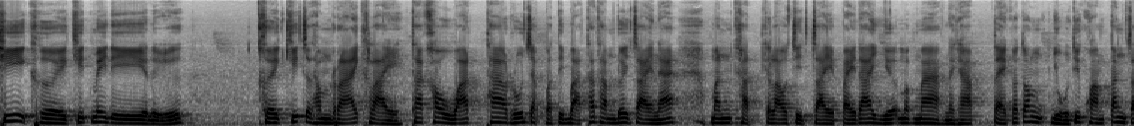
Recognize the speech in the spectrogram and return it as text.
ที่เคยคิดไม่ดีหรือเคยคิดจะทำร้ายใคร ถ้าเข้าวัด ถ้ารู้จักปฏิบัติ ถ้าทำด้วยใจนะ มันขัดเกลาจิตใจไปได้เยอะมากๆนะครับ แต่ก็ต้องอยู่ที่ความตั้งใจ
